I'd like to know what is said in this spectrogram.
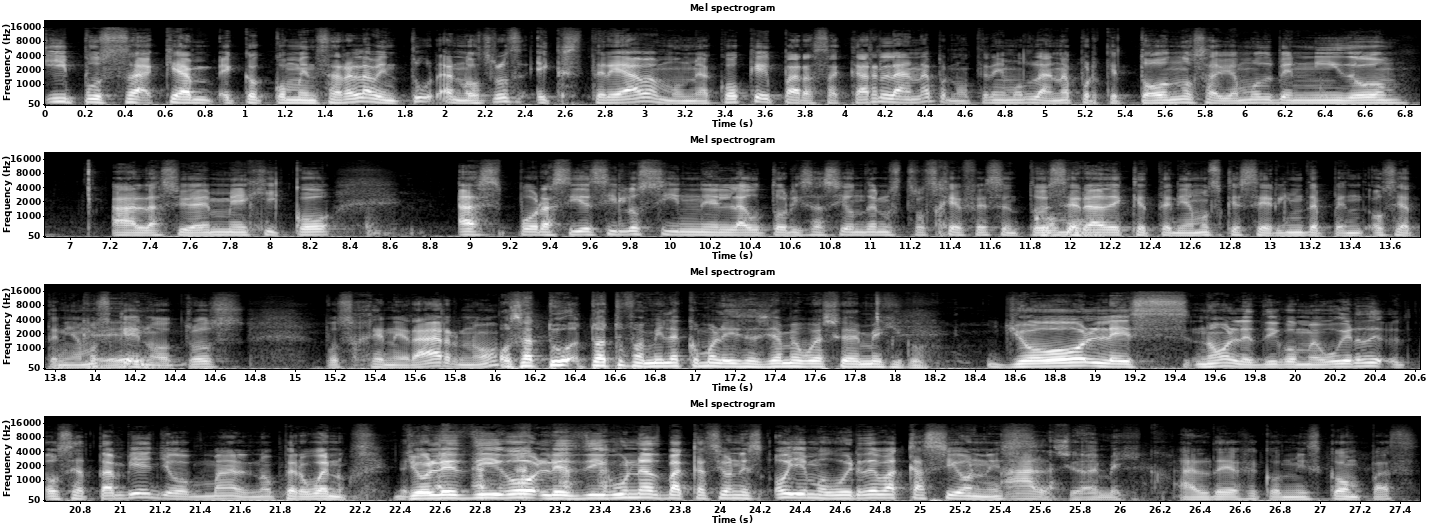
Y pues a que, a- que comenzara la aventura. Nosotros extreábamos. Me acuerdo que para sacar lana, pero no teníamos lana porque todos nos habíamos venido a la Ciudad de México, por así decirlo, sin la autorización de nuestros jefes. Entonces ¿Cómo? era de que teníamos que ser independientes. O sea, teníamos que nosotros, pues, generar, ¿no? O sea, tú, tú a tu familia, ¿cómo le dices? Ya me voy a Ciudad de México. yo les, no, les digo, me voy a ir de, o sea, también yo mal, ¿no? Pero bueno, yo les digo, les digo unas vacaciones, oye, me voy a ir de vacaciones Ah, la Ciudad de México. al DF con mis compas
